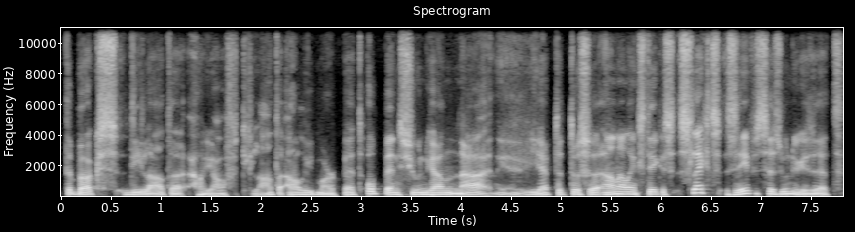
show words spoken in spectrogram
De Bucks die laten, oh ja, of die laten Ali Marpet op pensioen gaan. Na, je hebt het tussen aanhalingstekens slechts zeven seizoenen gezet.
